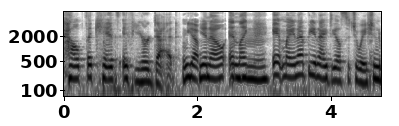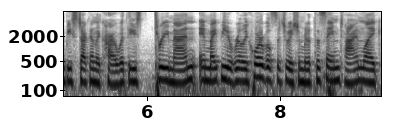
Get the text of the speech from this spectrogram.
help the kids if you're dead. Yep. You know, and like, mm-hmm. it might not be an ideal situation to be stuck in the car with these three men. It might be a really horrible situation, but at the same time, like,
